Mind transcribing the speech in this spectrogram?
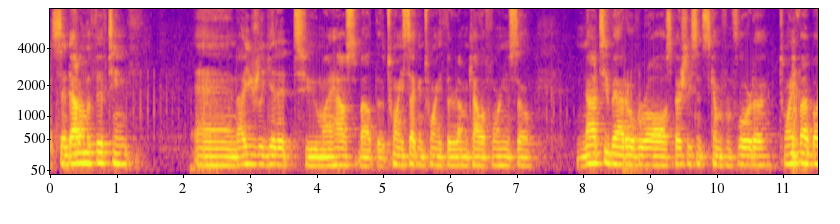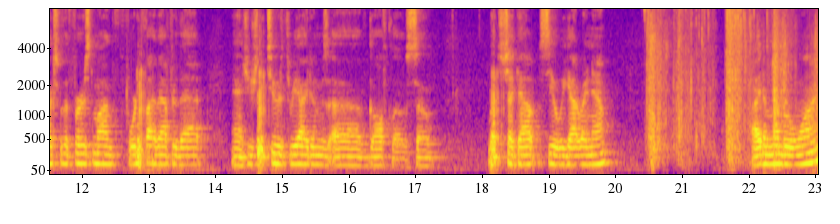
send out on the 15th, and I usually get it to my house about the 22nd, 23rd. I'm in California, so not too bad overall, especially since it's coming from Florida. 25 bucks for the first month, 45 after that, and it's usually two or three items of golf clothes. So let's check out, see what we got right now. Item number one.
